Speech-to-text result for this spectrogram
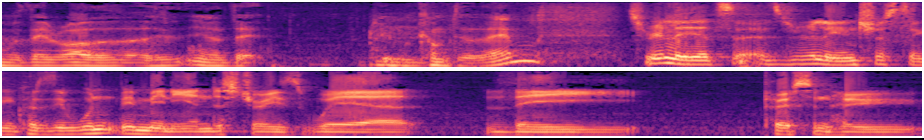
would they rather, you know, that people come to them? It's really it's it's really interesting because there wouldn't be many industries where the person who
